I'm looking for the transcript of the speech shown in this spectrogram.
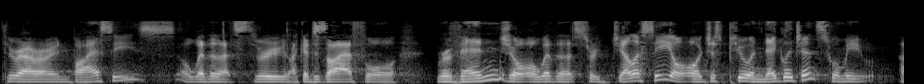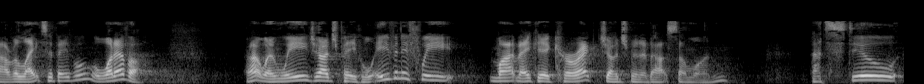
through our own biases or whether that's through like a desire for revenge or, whether it's through jealousy or, or just pure negligence when we uh, relate to people or whatever. Right? When we judge people, even if we might make a correct judgment about someone, that's still,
